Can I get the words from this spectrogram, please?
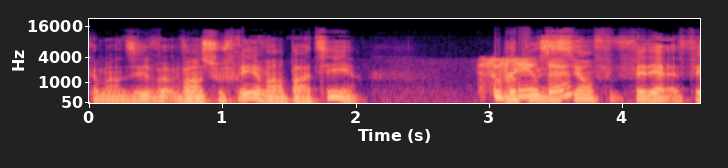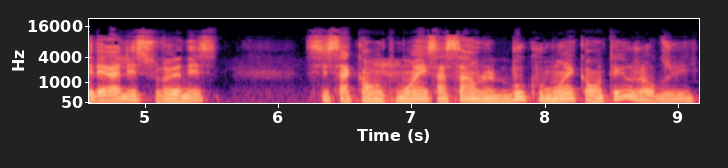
comment dire, va, va en souffrir, va en pâtir. Souffrir. L'opposition fédé- fédéraliste souverainiste, si ça compte moins, ça semble beaucoup moins compter aujourd'hui.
